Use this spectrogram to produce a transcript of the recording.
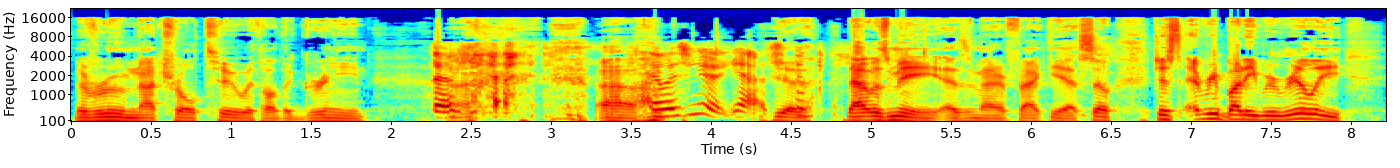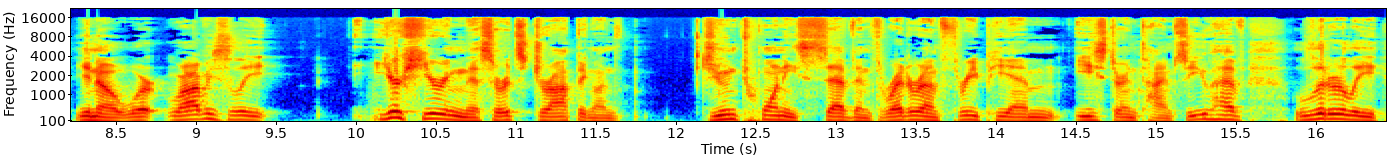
the room, not Troll Two, with all the green. So yeah, it was you. Yes. Uh, yeah, that was me, as a matter of fact. Yeah. So just everybody, we really, you know, we're, we're obviously, you're hearing this or it's dropping on June 27th, right around 3 p.m. Eastern time. So you have literally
